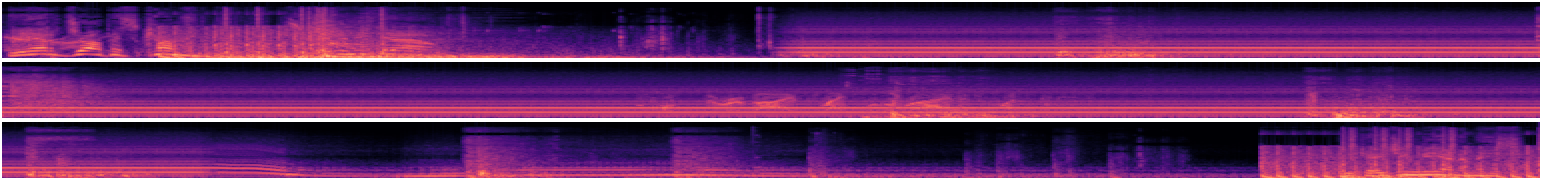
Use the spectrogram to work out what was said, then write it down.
The airdrop is coming. Enemy down. The revived will arrive in one minute. Engaging the enemies.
